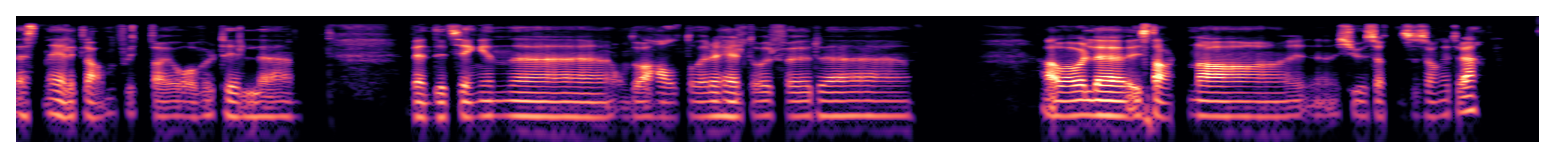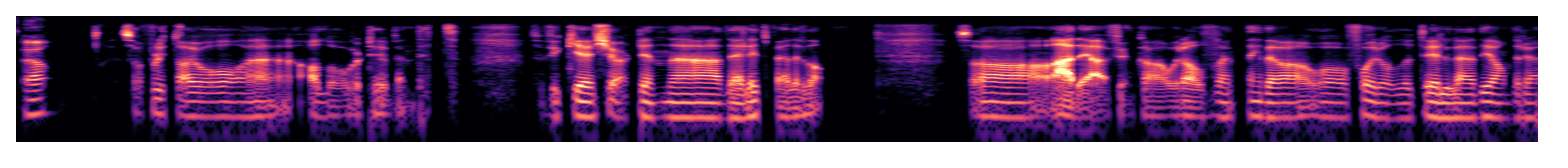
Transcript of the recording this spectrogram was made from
nesten hele klanen flytta jo over til uh, Benditsgjengen eh, om det var halvt år eller helt år før eh, ja, Det var vel eh, i starten av 2017-sesongen, tror jeg. Ja. Så flytta jo eh, alle over til Bendit. Så fikk jeg kjørt inn eh, det litt bedre, da. Så nei, det funka over all forventning, det. Og forholdet til eh, de andre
